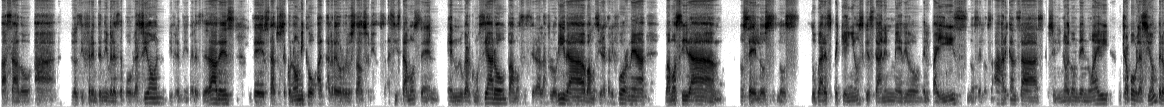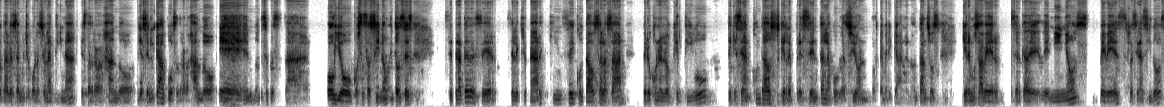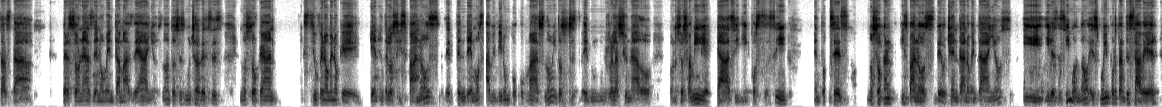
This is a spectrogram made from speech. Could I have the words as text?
basado a los diferentes niveles de población, diferentes niveles de edades, de estatus económico alrededor de los Estados Unidos. Así estamos en, en, un lugar como Seattle, vamos a ir a la Florida, vamos a ir a California, vamos a ir a, no sé, los, los lugares pequeños que están en medio del país, no sé, los Arkansas, los Illinois, donde no hay mucha población, pero tal vez hay mucha población latina que está trabajando, ya sea en el campo, está trabajando en donde se presta pollo, cosas así, ¿no? Entonces, se trata de hacer, seleccionar 15 condados al azar pero con el objetivo de que sean condados que representan la población norteamericana, ¿no? Entonces, queremos saber cerca de, de niños, bebés recién nacidos, hasta personas de 90 más de años, ¿no? Entonces, muchas veces nos tocan existe un fenómeno que, entre los hispanos eh, tendemos a vivir un poco más, ¿no? Entonces es muy relacionado con nuestras familias y, cosas así. Entonces nos tocan hispanos de 80 a 90 años y, les decimos, ¿no? Es muy importante saber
